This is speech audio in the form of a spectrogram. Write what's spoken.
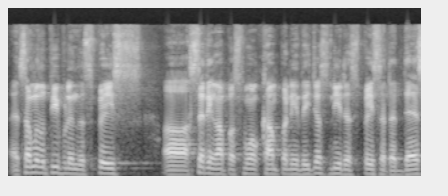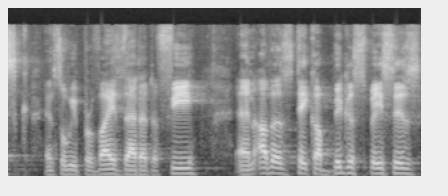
And some of the people in the space uh, setting up a small company, they just need a space at a desk, and so we provide that at a fee. And others take up bigger spaces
